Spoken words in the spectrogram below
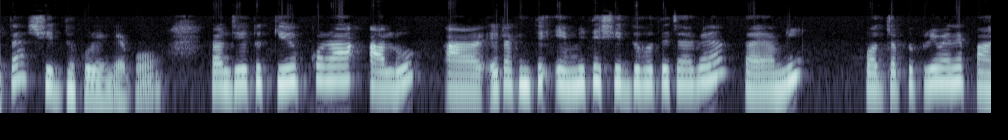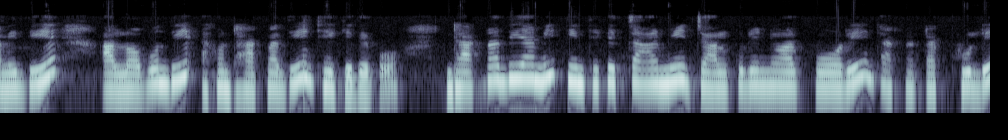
এটা সিদ্ধ করে নেব। কারণ যেহেতু কিউব করা আলু, আর এটা কিন্তু এমনিতে সিদ্ধ হতে চাইবে না, তাই আমি পর্যাপ্ত পরিমাণে পানি দিয়ে আর লবণ দিয়ে এখন ঢাকনা দিয়ে ঢেকে দেব। ঢাকনা দিয়ে আমি তিন থেকে চার মিনিট জাল করে নেওয়ার পরে ঢাকনাটা খুলে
